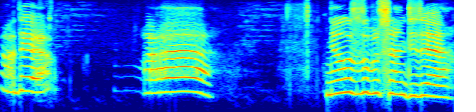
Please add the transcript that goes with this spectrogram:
Hadi. Aa! Ne hızlı bu sendi de.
